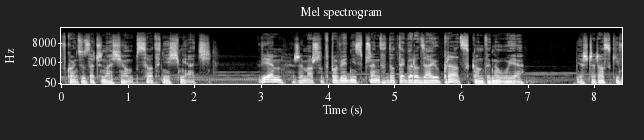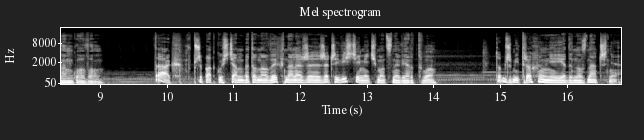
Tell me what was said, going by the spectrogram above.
W końcu zaczyna się psotnie śmiać. Wiem, że masz odpowiedni sprzęt do tego rodzaju prac, kontynuuję. Jeszcze raz kiwam głową. Tak, w przypadku ścian betonowych należy rzeczywiście mieć mocne wiertło. To brzmi trochę niejednoznacznie.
